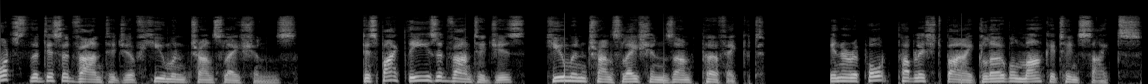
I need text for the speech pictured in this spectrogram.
What's the disadvantage of human translations? Despite these advantages, human translations aren't perfect. In a report published by Global Market Insights,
